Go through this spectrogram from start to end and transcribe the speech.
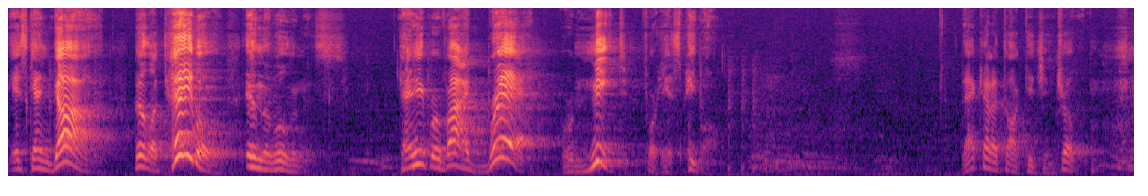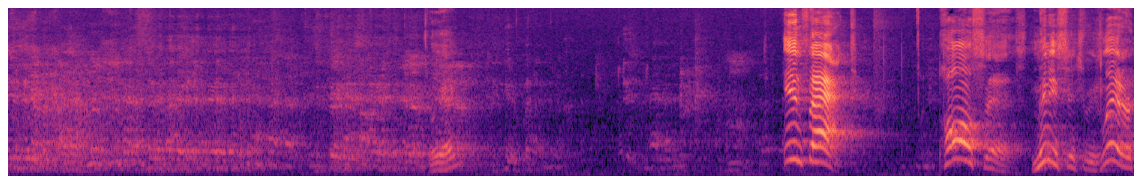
is can God build a table in the wilderness? Can he provide bread or meat for his people? That kind of talk gets you in trouble. okay? In fact, Paul says many centuries later,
